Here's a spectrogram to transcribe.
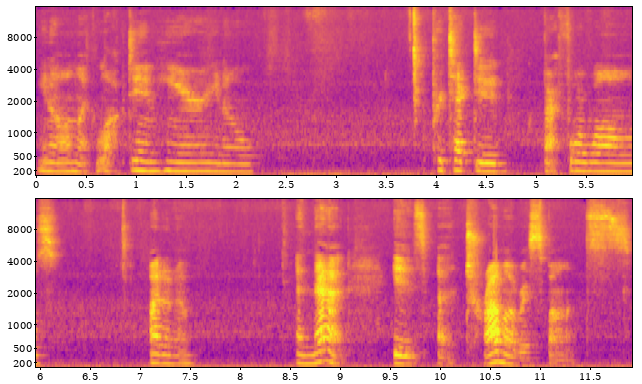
You know, I'm like locked in here, you know, protected by four walls. I don't know. And that is a trauma response.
